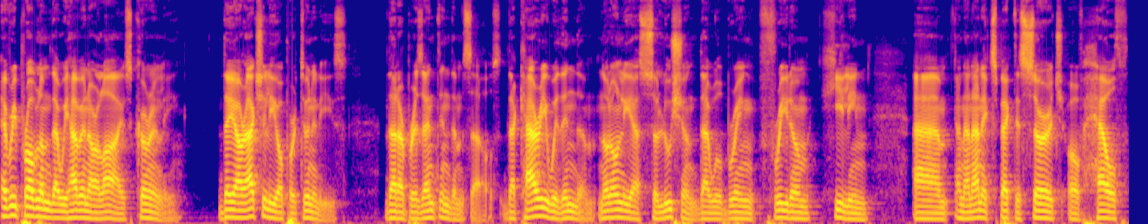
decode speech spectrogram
every problem that we have in our lives currently, they are actually opportunities that are presenting themselves, that carry within them not only a solution that will bring freedom, healing, um, and an unexpected surge of health,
